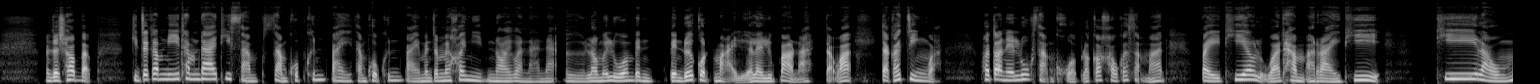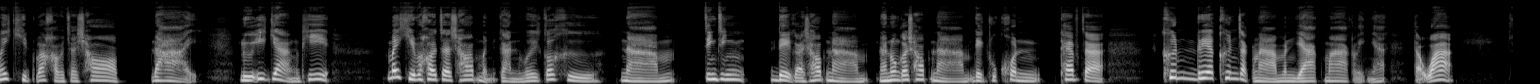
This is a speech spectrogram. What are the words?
มันจะชอบแบบกิจกรรมนี้ทำได้ที่สามสามขวบขึ้นไปสามขวบขึ้นไป มันจะไม่ค่อยมีน้อยกว่านั้นนะเออเราไม่รู้ว่าเป็นเป็นด้วยกฎหมายหรืออะไรหรือเปล่านะแต่ว่าแต่ก็จริงว่ะ เพราะตอนนี้ลูกสามขวบแล้วก็เขาก็สามารถไปเที่ยวหรือว่าทำอะไรที่ที่เราไม่คิดว่าเขาจะชอบได้ หรืออีกอย่างที่ไม่คิดว่าเขาจะชอบเหมือนกันเว้ยก็คือน้ำจริง ๆ เด็กอะชอบน้ำนันนงก็ชอบน้ำเด็กทุกคนแทบจะขึ้นเรียกขึ้นจากน้ำมันยากมากอะไรเงี้ย แต่ว่า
